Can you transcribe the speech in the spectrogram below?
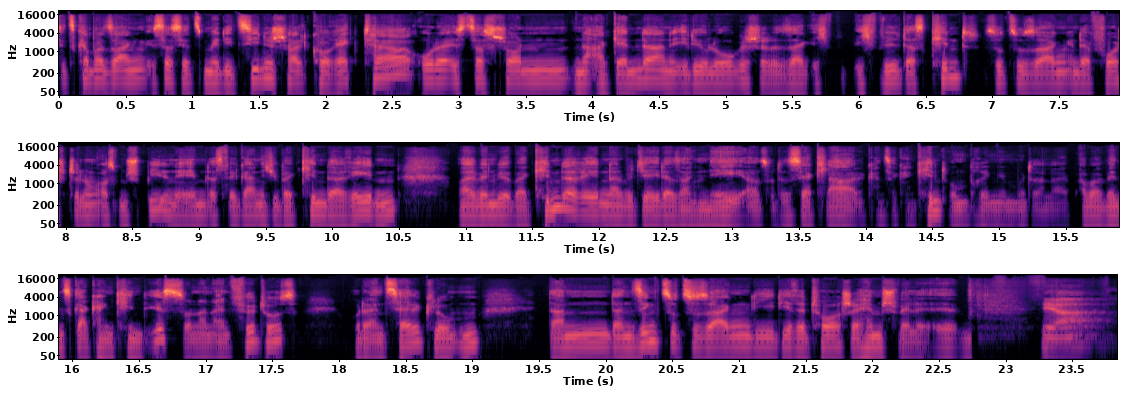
jetzt kann man sagen, ist das jetzt medizinisch halt korrekter oder ist das schon eine Agenda, eine ideologische, dass ich, ich will das Kind sozusagen in der Vorstellung aus dem Spiel nehmen, dass wir gar nicht über Kinder reden, weil wenn wir über Kinder reden, dann wird ja jeder sagen, nee, also das ist ja klar, du kannst ja kein Kind umbringen im Mutterleib. Aber wenn es gar kein Kind ist, sondern ein Fötus oder ein Zellklumpen, dann, dann sinkt sozusagen die, die rhetorische Hemmschwelle. Äh, ja,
